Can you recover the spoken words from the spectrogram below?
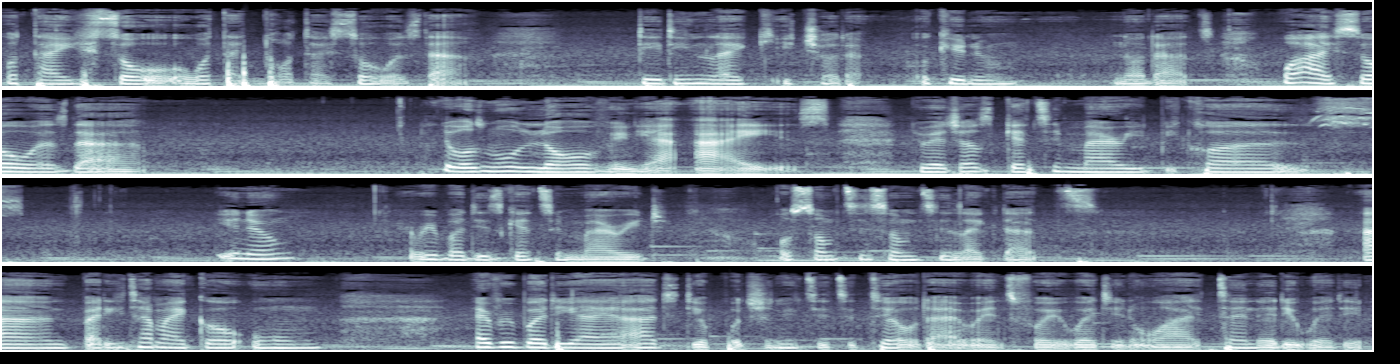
what I saw, or what I thought I saw was that they didn't like each other. Okay, no, not that. What I saw was that there was no love in their eyes. They were just getting married because, you know, everybody's getting married or something, something like that. And by the time I got home, everybody I had the opportunity to tell that I went for a wedding or I attended a wedding,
